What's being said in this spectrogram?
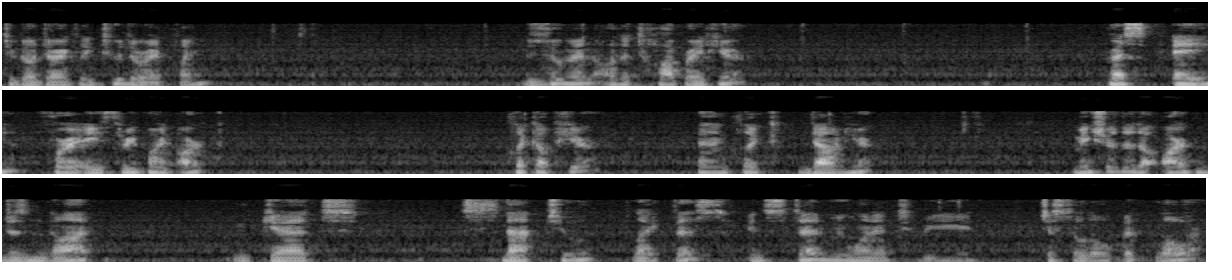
to go directly to the right plane. Zoom in on the top right here. Press A for a three-point arc. Click up here, and then click down here. Make sure that the arc does not get snap to like this. Instead, we want it to be just a little bit lower.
